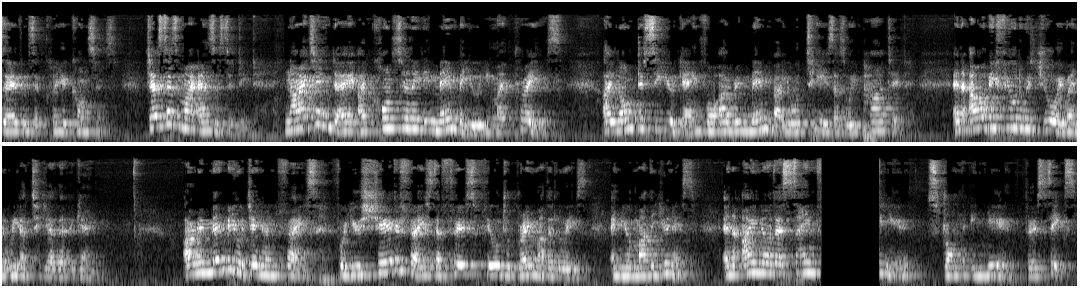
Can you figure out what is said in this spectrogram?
serve with a clear conscience, just as my ancestor did. Night and day I constantly remember you in my prayers. I long to see you again, for I remember your tears as we parted, and I'll be filled with joy when we are together again. I remember your genuine faith, for you share the faith that first filled your grandmother Lois and your mother Eunice, and I know that same you strong in you. Verse 6.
